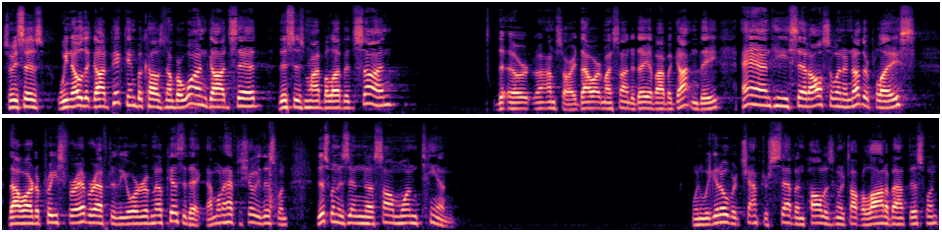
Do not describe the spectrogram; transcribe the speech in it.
So he says, we know that God picked him because number one, God said, this is my beloved son. Or, I'm sorry, thou art my son, today have I begotten thee. And he said also in another place, thou art a priest forever after the order of Melchizedek. I'm going to have to show you this one. This one is in uh, Psalm 110. When we get over to chapter 7, Paul is going to talk a lot about this one.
